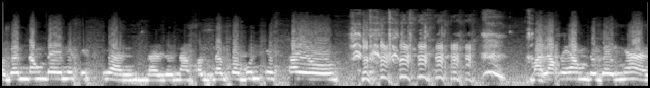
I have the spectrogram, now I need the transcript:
Magandang benefits yan, lalo na pag nagpabuntis kayo, malaki ang bigay niyan.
